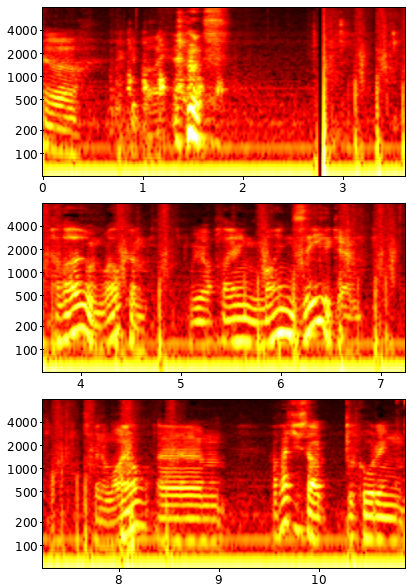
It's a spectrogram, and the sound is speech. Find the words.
Oh, goodbye. Hello and welcome. We are playing MineZ again. It's been a while. Um, I've actually started recording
